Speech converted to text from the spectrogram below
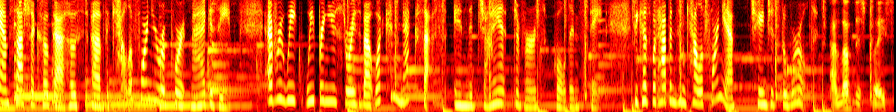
I'm Sasha Khokha, host of the California Report magazine. Every week, we bring you stories about what connects us in the giant, diverse Golden State. Because what happens in California changes the world. I love this place.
